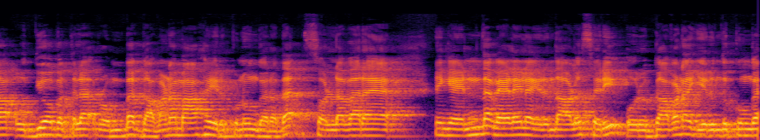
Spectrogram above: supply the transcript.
தான் உத்தியோகத்தில் ரொம்ப கவனமாக இருக்கணுங்கிறத சொல்ல வர நீங்கள் எந்த வேலையில் இருந்தாலும் சரி ஒரு கவனம் இருந்துக்குங்க.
